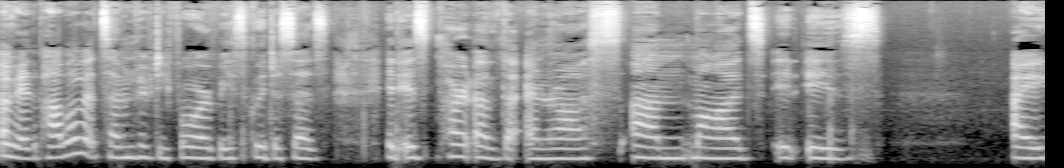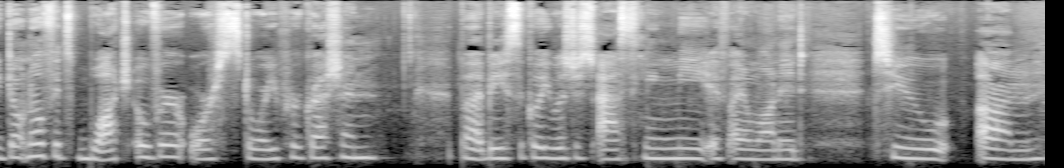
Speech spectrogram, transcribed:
Okay, the pop-up at 7.54 basically just says it is part of the NRaas um, mods. It is, I don't know if it's watch over or story progression, but basically was just asking me if I wanted to um,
